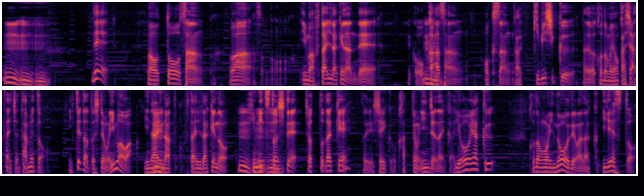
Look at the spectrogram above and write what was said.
うんうんで、まあ、お父さんはその今2人だけなんでお母さん、奥さんが厳しく例えば子供にお菓子与えちゃダメと言ってたとしても今はいないなと、2人だけの秘密としてちょっとだけそういうシェイクを買ってもいい。んじゃないかようやく子供にノーではなくイエスと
